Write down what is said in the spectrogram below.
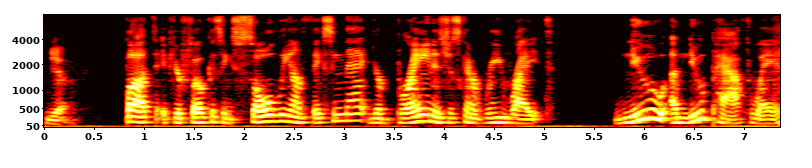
Yeah. but if you're focusing solely on fixing that your brain is just going to rewrite new a new pathway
